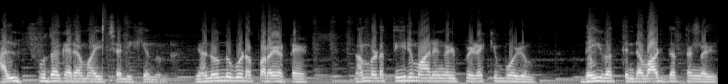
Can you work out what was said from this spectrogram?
അത്ഭുതകരമായി ചലിക്കുന്നുണ്ട്. ഞാൻ ഒന്നുകൂടെ പറയട്ടെ നമ്മുടെ തീരുമാനങ്ങൾ പിഴയ്ക്കുമ്പോഴും ദൈവത്തിന്റെ വാഗ്ദത്തങ്ങൾ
